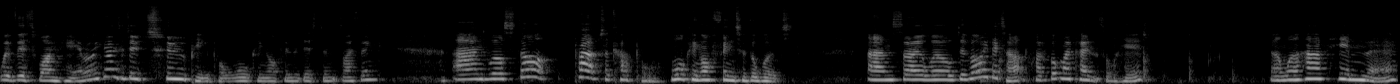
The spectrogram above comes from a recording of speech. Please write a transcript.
with this one here. And We're going to do two people walking off in the distance, I think. And we'll start, perhaps a couple, walking off into the woods. And so we'll divide it up. I've got my pencil here. And we'll have him there.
